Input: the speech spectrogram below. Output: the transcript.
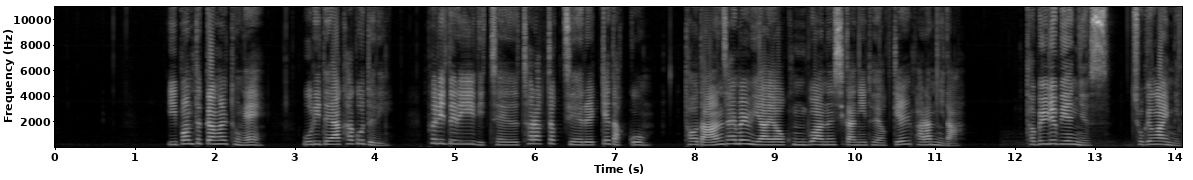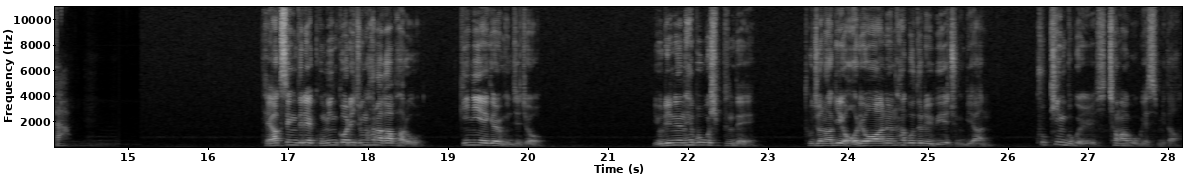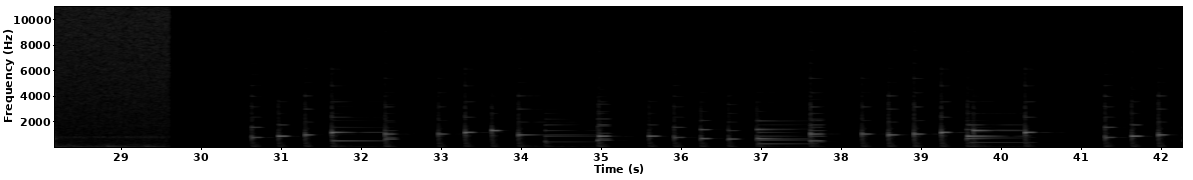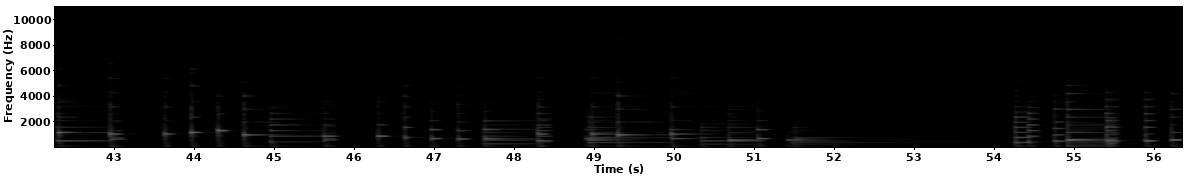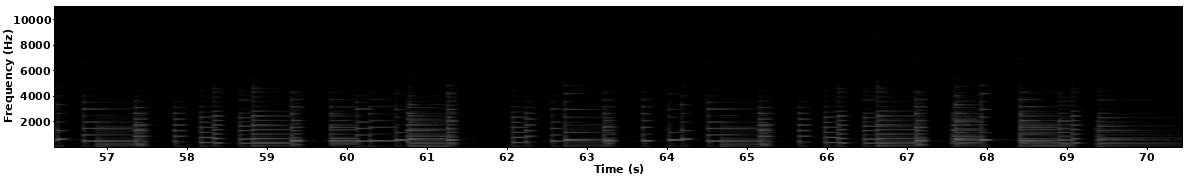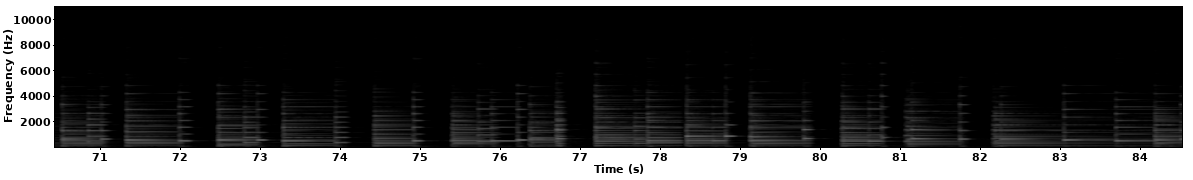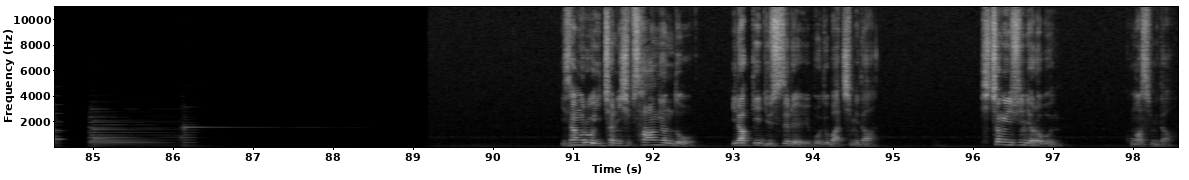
이번 특강을 통해 우리 대학 학우들이 프리드리 니체의 철학적 지혜를 깨닫고 더 나은 삶을 위하여 공부하는 시간이 되었길 바랍니다. WBN 뉴스 조경아입니다. 대학생들의 고민거리 중 하나가 바로 끼니 해결 문제죠. 요리는 해보고 싶은데 도전하기 어려워하는 학우들을 위해 준비한 쿠킹북을 시청하고 오겠습니다. 이상으로 2024학년도 1학기 뉴스를 모두 마칩니다. 시청해주신 여러분, 고맙습니다.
